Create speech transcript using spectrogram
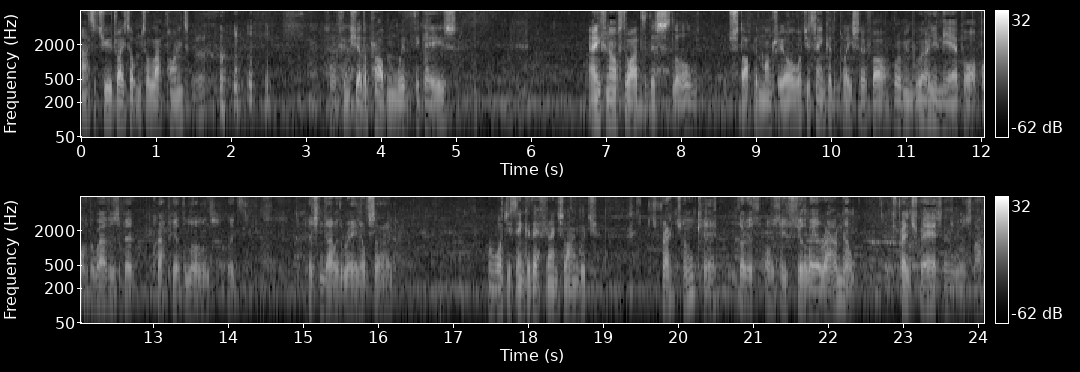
Attitude right up until that point. So I think she had a problem with the gays. Anything else to add to this little stop in Montreal? What do you think of the place so far? Well, I mean, we're only in the airport, Well, but the weather's a bit crappy at the moment. Like, it's pissing down with rain outside. Well, what do you think of their French language? It's French, I don't care. It's- Obviously, it's the other way around now. It's French first and English last.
